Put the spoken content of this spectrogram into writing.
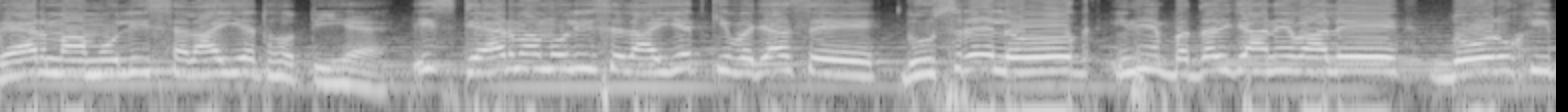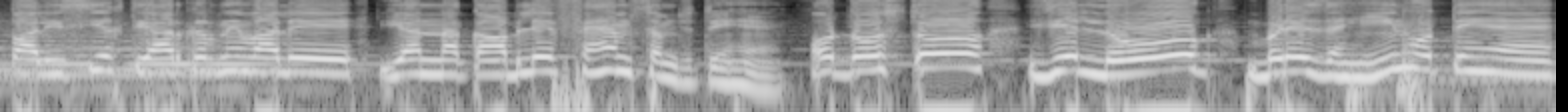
غیر معمولی صلاحیت ہوتی ہے۔ اس غیر معمولی صلاحیت کی وجہ سے دوسرے لوگ انہیں بدل جانے والے، دو رخی پالیسی اختیار کرنے والے یا ناقابل فہم سمجھتے ہیں۔ اور دوستو، یہ لوگ بڑے ذہین ہوتے ہیں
